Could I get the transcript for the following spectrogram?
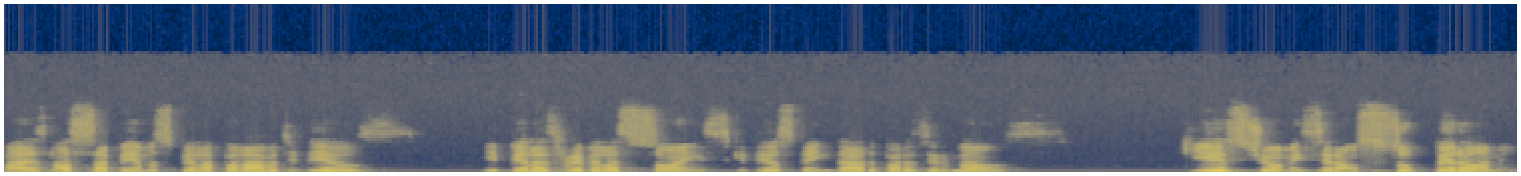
Mas nós sabemos pela palavra de Deus e pelas revelações que Deus tem dado para os irmãos que este homem será um super-homem,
